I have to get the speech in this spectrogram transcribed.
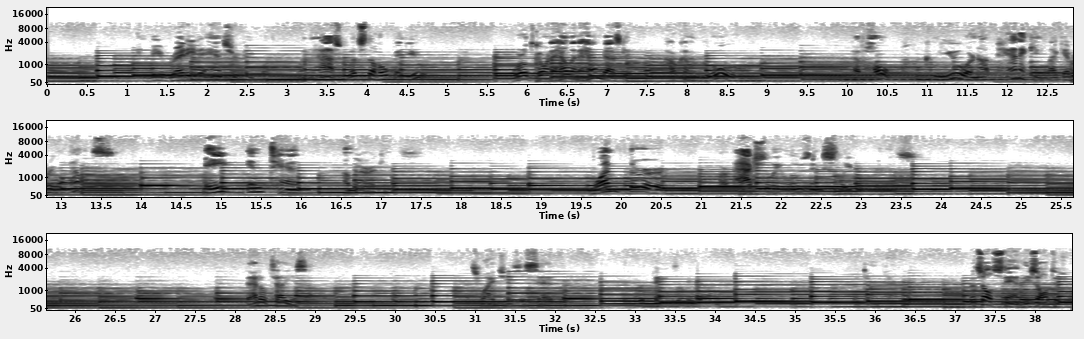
And be ready to answer people when they ask, what's the hope in you? The world's going to hell in a handbasket. How have hope? How come you are not panicking like everyone else? Eight in ten Americans one third are actually losing sleep over this. That'll tell you something. That's why Jesus said. Let's all stand. These altars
